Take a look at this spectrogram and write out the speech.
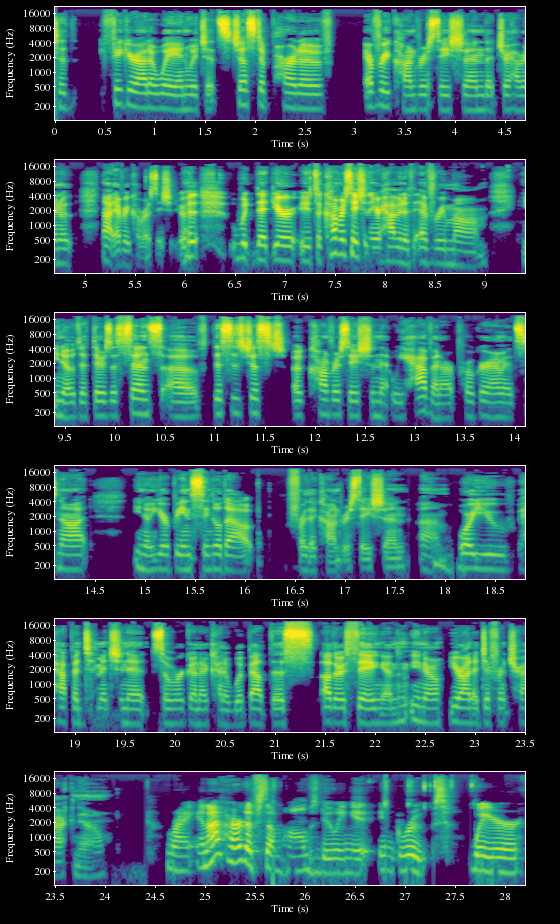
to figure out a way in which it's just a part of every conversation that you're having with not every conversation that you're it's a conversation that you're having with every mom you know that there's a sense of this is just a conversation that we have in our program it's not you know you're being singled out for the conversation um, mm-hmm. or you happen to mention it so we're going to kind of whip out this other thing and you know you're on a different track now Right. And I've heard of some homes doing it in groups where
